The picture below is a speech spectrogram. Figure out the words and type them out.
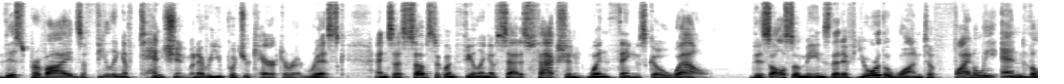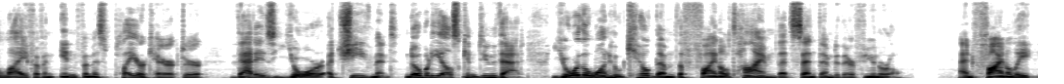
This provides a feeling of tension whenever you put your character at risk, and a subsequent feeling of satisfaction when things go well. This also means that if you're the one to finally end the life of an infamous player character, that is your achievement. Nobody else can do that. You're the one who killed them the final time that sent them to their funeral. And finally,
